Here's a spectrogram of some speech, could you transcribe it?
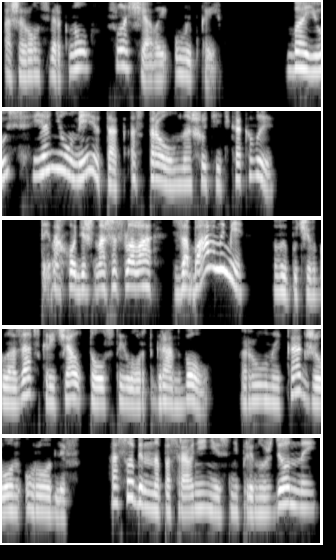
Ашерон сверкнул слащавой улыбкой. «Боюсь, я не умею так остроумно шутить, как вы». «Ты находишь наши слова забавными?» Выпучив глаза, вскричал толстый лорд Грандбоу. Руны, как же он уродлив! Особенно по сравнению с непринужденной,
